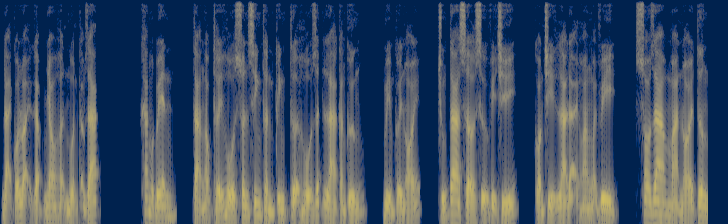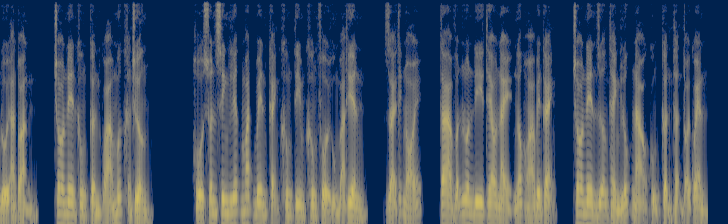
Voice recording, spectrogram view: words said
đại có loại gặp nhau hận muộn cảm giác khác một bên, tạ ngọc thấy hồ xuân sinh thần kinh tựa hồ rất là căng cứng, mỉm cười nói, chúng ta sở xử vị trí, còn chỉ là đại hoa ngoại vi, so ra mà nói tương đối an toàn, cho nên không cần quá mức khẩn trương. Hồ xuân sinh liếc mắt bên cạnh không tim không phổi hùng bá thiên, giải thích nói, ta vẫn luôn đi theo này ngốc hóa bên cạnh, cho nên dưỡng thành lúc nào cũng cẩn thận thói quen.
